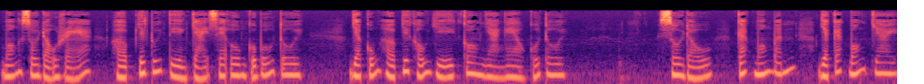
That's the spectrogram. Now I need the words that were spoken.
món xôi đậu rẻ hợp với túi tiền chạy xe ôm của bố tôi và cũng hợp với khẩu vị con nhà nghèo của tôi. Xôi đậu, các món bánh và các món chay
